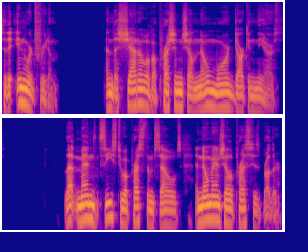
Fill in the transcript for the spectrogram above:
to the inward freedom, and the shadow of oppression shall no more darken the earth. Let men cease to oppress themselves, and no man shall oppress his brother.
